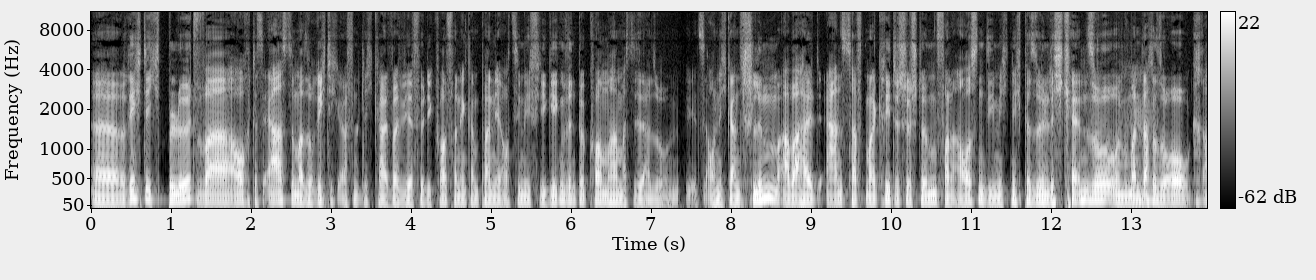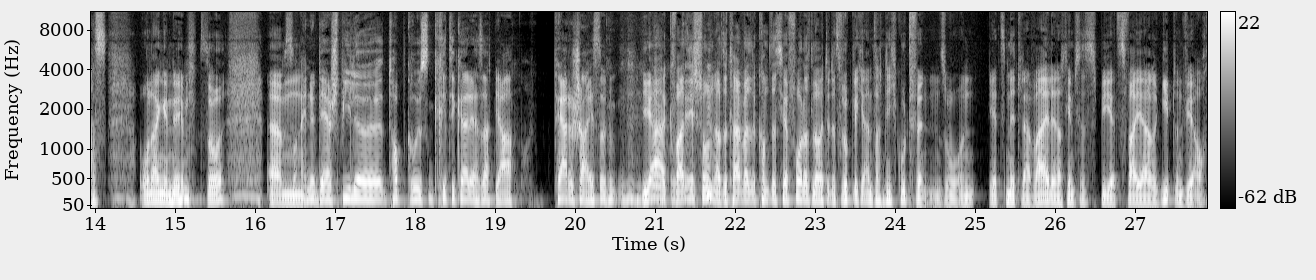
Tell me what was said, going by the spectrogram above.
Äh, richtig blöd war auch das erste Mal so richtig Öffentlichkeit, weil wir für die Crowdfunding-Kampagne auch ziemlich viel Gegenwind bekommen haben. Was diese, also jetzt auch nicht ganz schlimm, aber halt ernsthaft mal kritische Stimmen von außen, die mich nicht persönlich kennen, so und wo man dachte so, oh krass, unangenehm, so. Ähm, So eine der Spiele Top-Größen Kritiker, der sagt, ja, Pferdescheiße. Ja, quasi schon. Also teilweise kommt es ja vor, dass Leute das wirklich einfach nicht gut finden. So und jetzt mittlerweile, nachdem es das Spiel jetzt zwei Jahre gibt und wir auch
